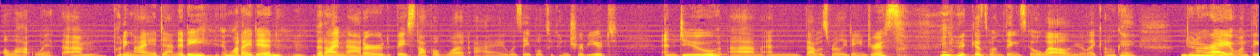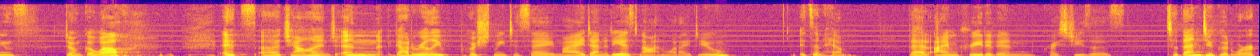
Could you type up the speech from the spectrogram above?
a lot with um, putting my identity in what I did, mm. that I mattered based off of what I was able to contribute and do. Um, and that was really dangerous because when things go well, you're like, okay, I'm doing all right. When things don't go well, it's a challenge. And God really pushed me to say, my identity is not in what I do, it's in Him. That I'm created in Christ Jesus to then do good work,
